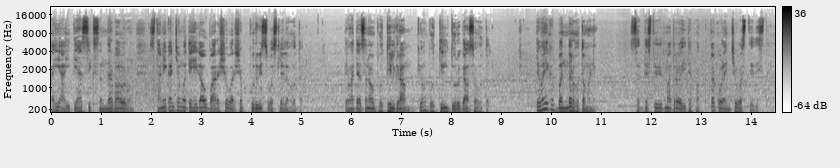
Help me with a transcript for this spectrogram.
काही ऐतिहासिक संदर्भावरून स्थानिकांच्या मते हे गाव बाराशे वर्षापूर्वीच वसलेलं होतं. तेव्हा त्याचं नाव बुद्धिल ग्राम किंवा बुद्धिल दुर्ग असं होतं. तेव्हा एक बंदर होतं म्हणे. सद्यस्थितीत मात्र इथे फक्त कोळ्यांची वस्ती दिसते.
